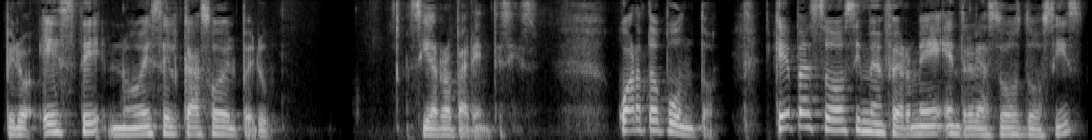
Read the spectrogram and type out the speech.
pero este no es el caso del Perú. Cierro paréntesis. Cuarto punto. ¿Qué pasó si me enfermé entre las dos dosis?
